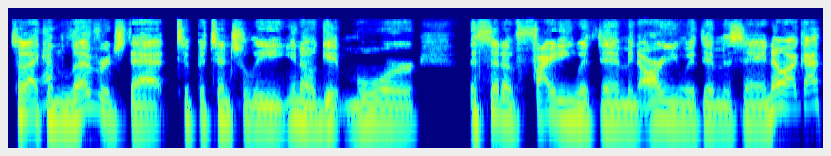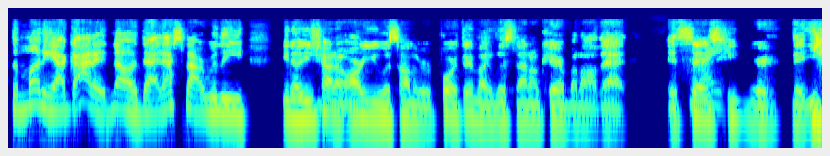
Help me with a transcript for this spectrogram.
so that I can leverage that to potentially, you know, get more instead of fighting with them and arguing with them and saying, no, I got the money, I got it. No, that that's not really, you know, you're trying to mm-hmm. argue what's on the report. They're like, listen, I don't care about all that. It says Right. here that you,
